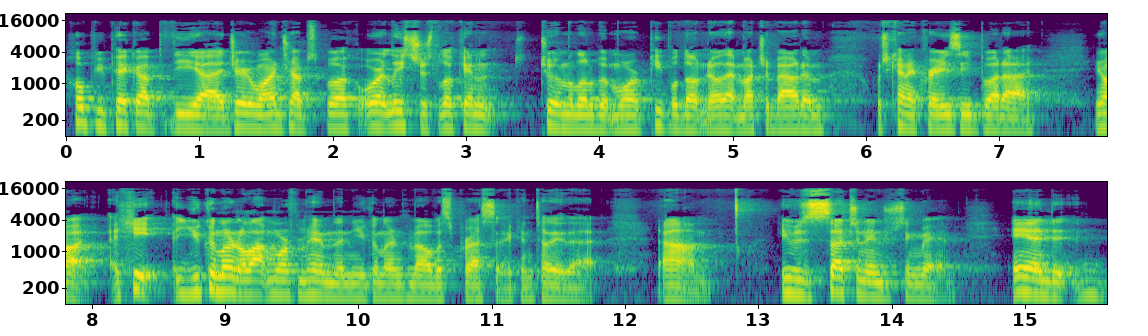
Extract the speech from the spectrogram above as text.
Hope you pick up the uh, Jerry Weintraub's book, or at least just look into him a little bit more. People don't know that much about him, which kind of crazy. But uh, you know, he you can learn a lot more from him than you can learn from Elvis Presley. I can tell you that. Um, he was such an interesting man, and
